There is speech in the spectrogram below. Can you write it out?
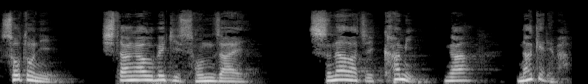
外に従うべき存在、すなわち神がなければ、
